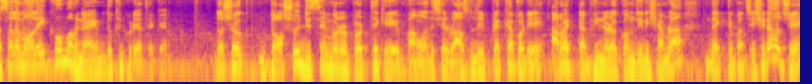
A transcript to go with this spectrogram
আসসালামু আলাইকুম আমি নাইম দক্ষিণ কোরিয়া থেকে। দর্শক, দশই ডিসেম্বরের পর থেকে বাংলাদেশের রাজনৈতিক প্রেক্ষাপটে আরও একটা ভিন্ন রকম জিনিস আমরা দেখতে পাচ্ছি। সেটা হচ্ছে,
